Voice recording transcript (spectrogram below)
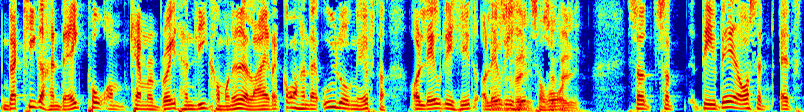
Jamen der kigger han da ikke på, om Cameron Braid han lige kommer ned eller ej. Der går han da udelukkende efter at lave det hit, og lave Ja, det hit så hårdt. Så, så det er jo der også, at, at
